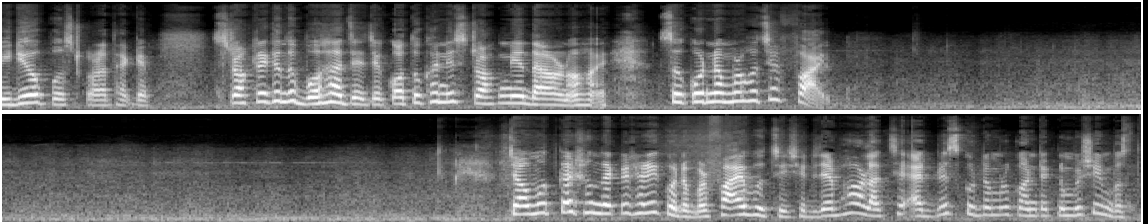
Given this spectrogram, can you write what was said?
ভিডিও পোস্ট করা থাকে। স্টকটা কিন্তু বোঝা যায় যে, কতখানি স্টক নিয়ে দাঁড়ানো হয়। সো কোড নাম্বার হচ্ছে ফাইভ চমৎকার সুন্দর একটা শাড়ি কোড নাম্বার ফাইভ হচ্ছে সেটা যার ভালো লাগছে। Address code number contact number সেই বসতে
